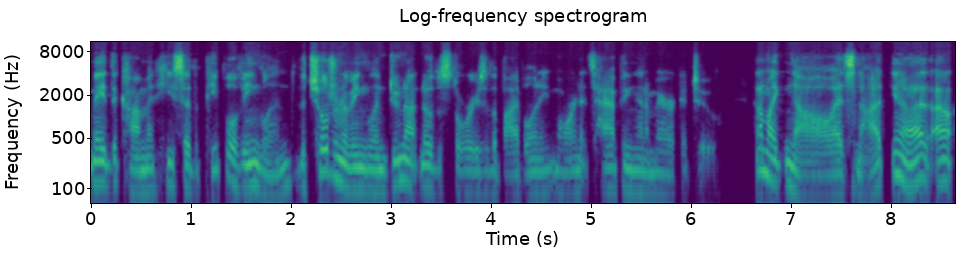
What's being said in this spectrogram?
made the comment. He said the people of England, the children of England, do not know the stories of the Bible anymore, and it's happening in America too. And I'm like, no, it's not. You know, I, I don't.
